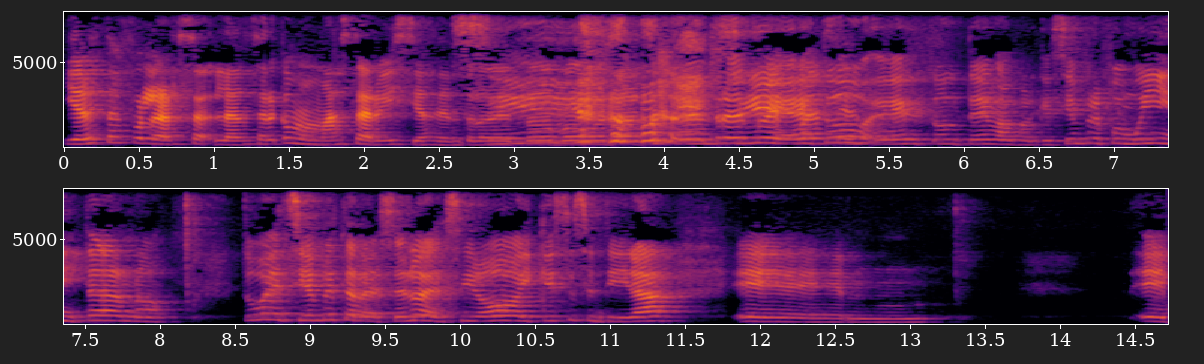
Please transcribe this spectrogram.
Y ahora estás por lanza- lanzar como más servicios dentro de todo dentro Sí, de es todo, es todo un tema, porque siempre fue muy interno. Tuve siempre este recelo de decir, hoy, ¿qué se sentirá? Eh, eh,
